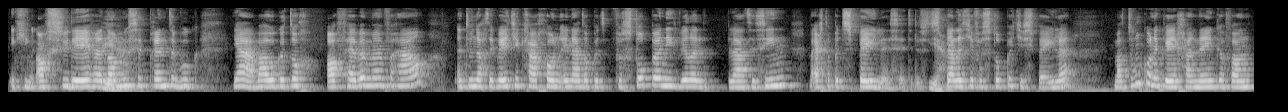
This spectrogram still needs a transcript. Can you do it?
ik ging afstuderen. Dan Ja. moest het prentenboek, ja, wou ik het toch af hebben, mijn verhaal. En toen dacht ik, weet je, ik ga gewoon inderdaad op het verstoppen niet willen laten zien, maar echt op het spelen zitten. Dus het Ja. spelletje verstoppertje spelen. Maar toen kon ik weer gaan denken van,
